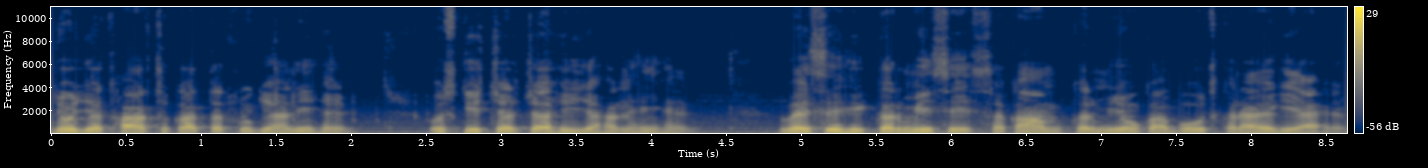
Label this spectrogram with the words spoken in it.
जो यथार्थ का तत्व ज्ञानी है, उसकी चर्चा ही यहाँ नहीं है। वैसे ही कर्मी से सकाम कर्मियों का बोध कराया गया है।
